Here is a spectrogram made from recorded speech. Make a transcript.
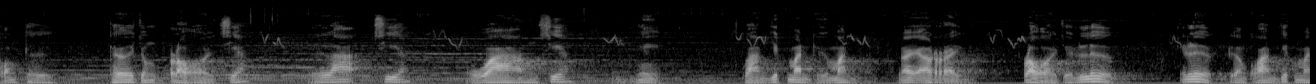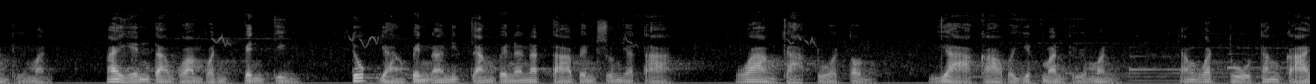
ของเธอ เธอจงปล่อยเสีย ละเสีย วางเสีย นี่ ความยึดมั่นถือมั่นในอะไรปล่อยจะเลิก เลิกเรื่องความยึดมั่นถือมั่นให้เห็นตามความเป็นจริง ทุกอย่างเป็นอนิจจังเป็นอนัตตาเป็นสุญญตา ว่างจากตัวตน อย่าก้าวไปยึดมั่นถือมั่นทั้งวัตถุทั้งกาย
